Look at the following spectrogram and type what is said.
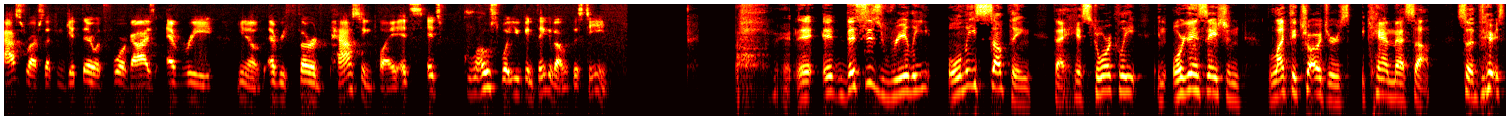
pass rush that can get there with four guys every you know every third passing play, it's it's gross what you can think about with this team. Oh, Man, It, it, this is really only something that historically an organization like the Chargers can mess up. So there's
